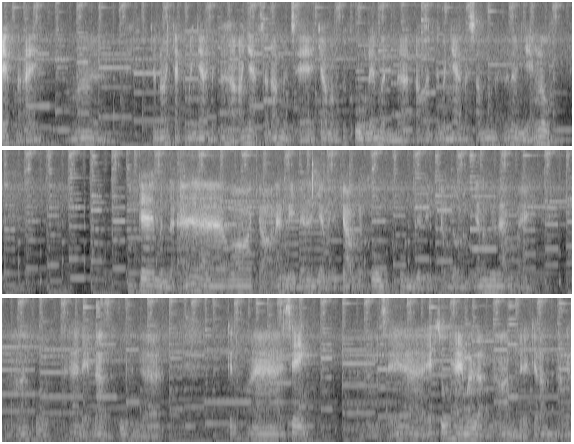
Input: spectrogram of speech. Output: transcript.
ép lại. Đó. cho nó chặt các bạn nha đừng có hở nha. Sau đó mình sẽ cho vào một cái khuôn để mình à, tạo hình cho mình nha là xong. Các bạn rất đơn giản luôn. Ok mình đã à, vo tròn láng miệng để giờ mình sẽ cho một cái khuôn. Khuôn để trọng lượng là 150 gram các bạn. Đó, khuôn khá đẹp đó. Khuôn hình à, cánh hoa sen. Mình sẽ ép xuống hai ba lần đó để cho nó tạo cái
